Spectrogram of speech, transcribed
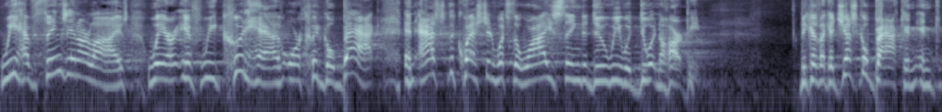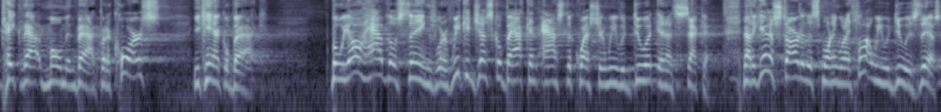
We have things in our lives where if we could have or could go back and ask the question, what's the wise thing to do, we would do it in a heartbeat. Because I could just go back and, and take that moment back. But of course, you can't go back. But we all have those things where if we could just go back and ask the question, we would do it in a second. Now, to get us started this morning, what I thought we would do is this.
